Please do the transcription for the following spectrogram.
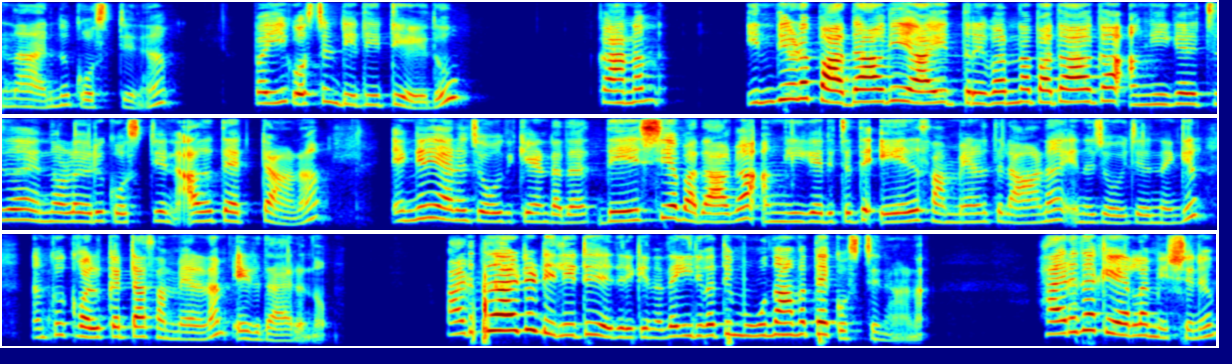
എന്നായിരുന്നു ക്വസ്റ്റ്യന് അപ്പോൾ ഈ ക്വസ്റ്റ്യൻ ഡിലീറ്റ് ചെയ്തു. കാരണം ഇന്ത്യയുടെ പതാകയായി ത്രിവർണ പതാക അംഗീകരിച്ചത് എന്നുള്ള ഒരു ക്വസ്റ്റ്യൻ അത് തെറ്റാണ്. എങ്ങനെയാണ് ചോദിക്കേണ്ടത്? ദേശീയ പതാക അംഗീകരിച്ചത് ഏത് സമ്മേളനത്തിലാണ് എന്ന് ചോദിച്ചിരുന്നെങ്കിൽ നമുക്ക് കൊൽക്കത്ത സമ്മേളനം എഴുതായിരുന്നു. അടുത്തതായിട്ട് ഡിലീറ്റ് ചെയ്തിരിക്കുന്നത് ഇരുപത്തി മൂന്നാമത്തെ ക്വസ്റ്റ്യൻ ആണ്. ഹരിത കേരള മിഷനും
